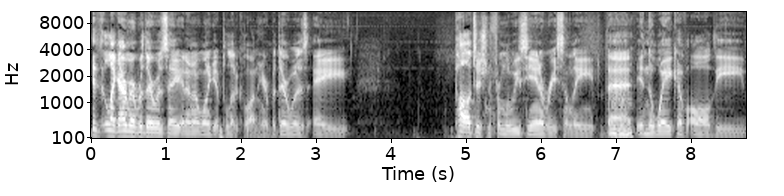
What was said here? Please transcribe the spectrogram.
it's like I remember there was a and I don't want to get political on here, but there was a politician from Louisiana recently that in the wake of all the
